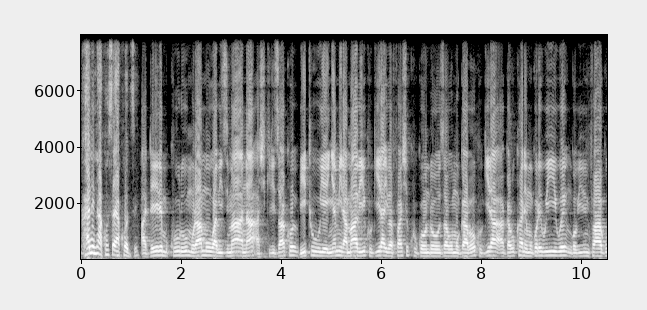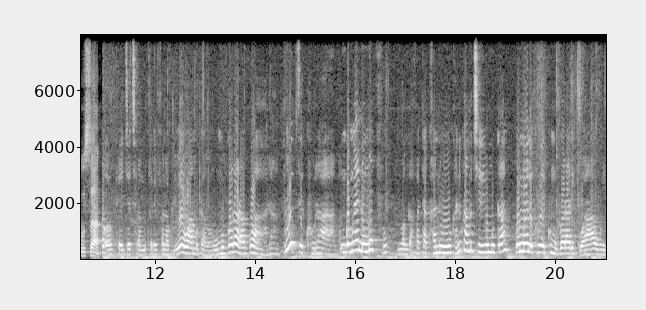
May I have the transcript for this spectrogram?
kandi nta kosa yakoze Adere mukuru muramu wa Bizimana ashikiriza ko bituye nyamiramabi kugira ibafashe kugondoza uwo mugabo kugira agarukane mugore wiwe ngo bibimva gusa Opeje oh, oh, turamutelefona wa mugabo umugore uretse kuraba ngo mwene umupfu niba ngafata akanuka niko yamuciriye umugani ngo none kubera ko umugore ari gwawe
